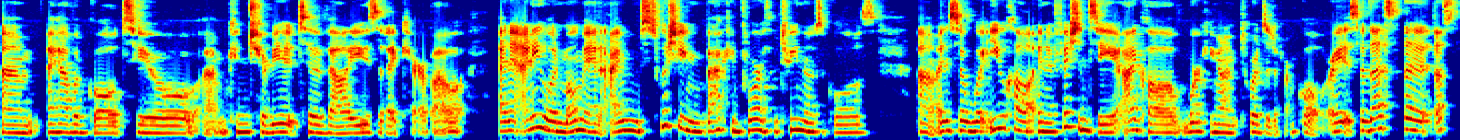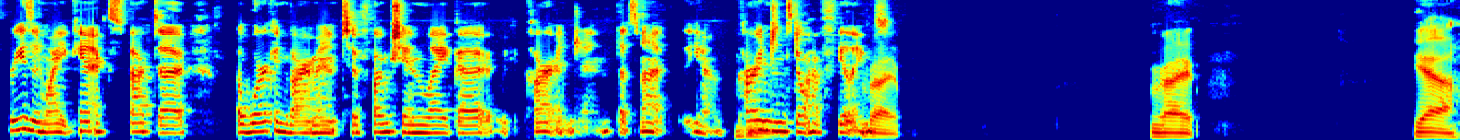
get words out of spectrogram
Um, I have a goal to um, contribute to values that I care about. And at any one moment, I'm switching back and forth between those goals. Um, and so what you call inefficiency, I call working on towards a different goal, right? So that's the that's the reason why you can't expect a a work environment to function like a, like a car engine. That's not, you know, car mm-hmm. engines don't have feelings. Right. Right. Yeah.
